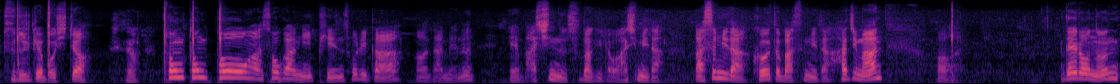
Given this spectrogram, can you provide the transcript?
두들겨 보시죠. 그래서 통통통한 소간이 빈 소리가 어, 나면은 예, 맛있는 수박이라고 하십니다. 맞습니다. 그것도 맞습니다. 하지만 어, 때로는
